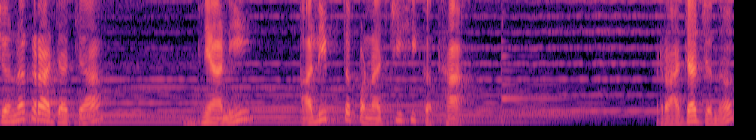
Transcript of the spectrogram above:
जनक राजाच्या ज्ञानी अलिप्तपणाची ही कथा. राजा जनक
